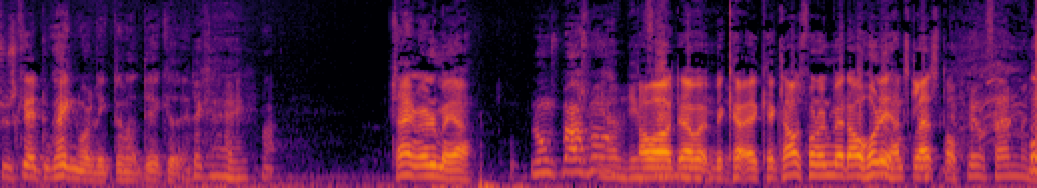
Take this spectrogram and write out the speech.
du, skal, du kan ikke nå at lægge dig ned, det er jeg ked af. Det kan jeg ikke. Tag en øl mere. Nogle spørgsmål? Jamen, Der er var, der var, kan, kan Claus få en øl med? Der var hul i hans glas, dog. Jeg blev fandme den.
